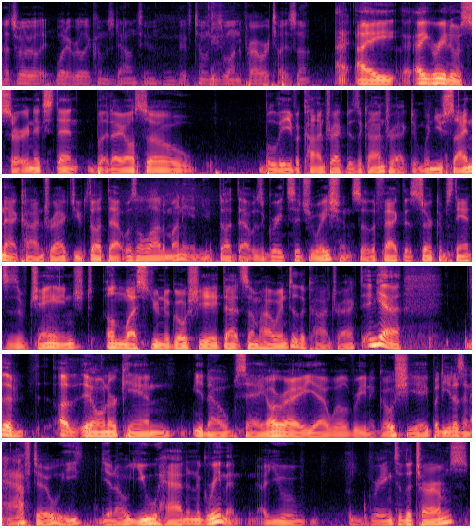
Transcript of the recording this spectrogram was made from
that's really what it really comes down to. Mm-hmm. If Tony's willing to prioritize that. I, I I agree to a certain extent, but I also believe a contract is a contract. And when you signed that contract, you thought that was a lot of money and you thought that was a great situation. So the fact that circumstances have changed, unless you negotiate that somehow into the contract, and yeah, the, uh, the owner can, you know, say, all right, yeah, we'll renegotiate, but he doesn't have to. He, you know, you had an agreement. Are you agreeing to the terms?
